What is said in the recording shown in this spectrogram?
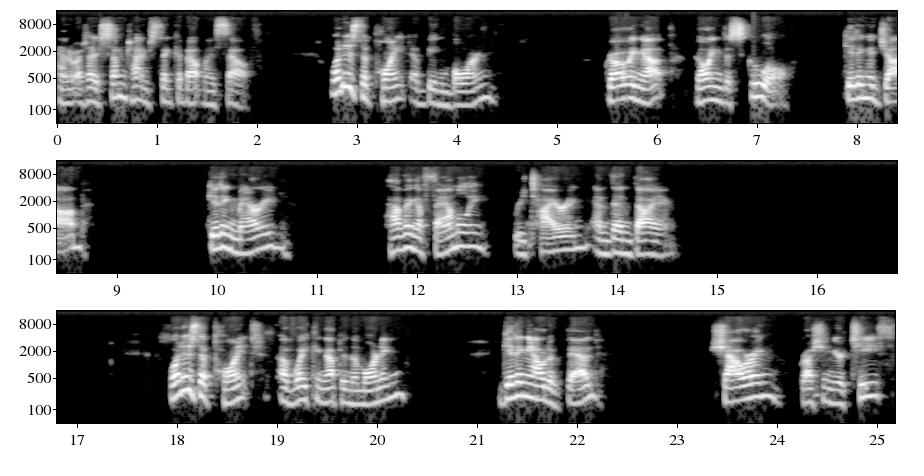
and what I sometimes think about myself. What is the point of being born, growing up, going to school, getting a job, getting married, having a family, retiring, and then dying? What is the point of waking up in the morning, getting out of bed, showering, brushing your teeth,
